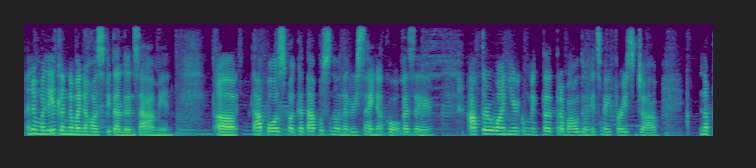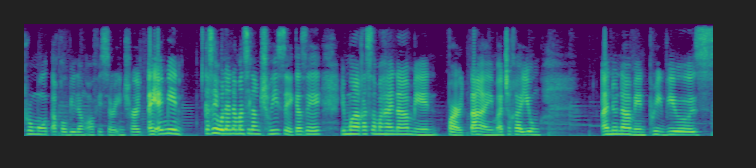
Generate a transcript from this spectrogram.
ano, maliit lang naman na hospital doon sa amin. Uh, tapos, pagkatapos no, nag-resign ako kasi after one year kong nagtatrabaho doon, it's my first job, na-promote ako bilang officer in charge. I, I mean, kasi wala naman silang choice eh. Kasi yung mga kasamahan namin, part-time. At saka yung, ano namin, previous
